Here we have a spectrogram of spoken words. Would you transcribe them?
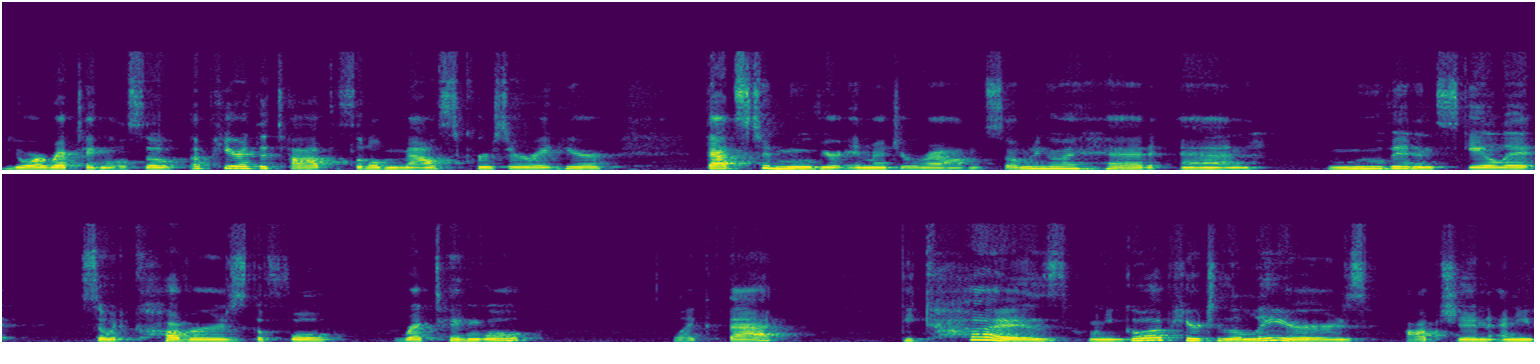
your rectangle. So up here at the top, this little mouse cursor right here, that's to move your image around. So I'm going to go ahead and move it and scale it so it covers the full rectangle like that. Because when you go up here to the layers option and you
